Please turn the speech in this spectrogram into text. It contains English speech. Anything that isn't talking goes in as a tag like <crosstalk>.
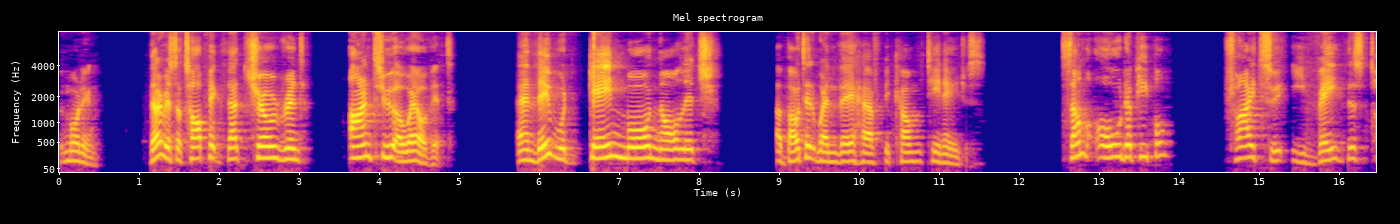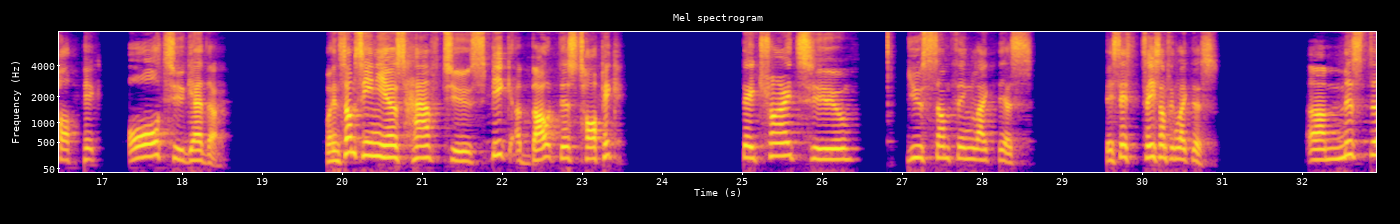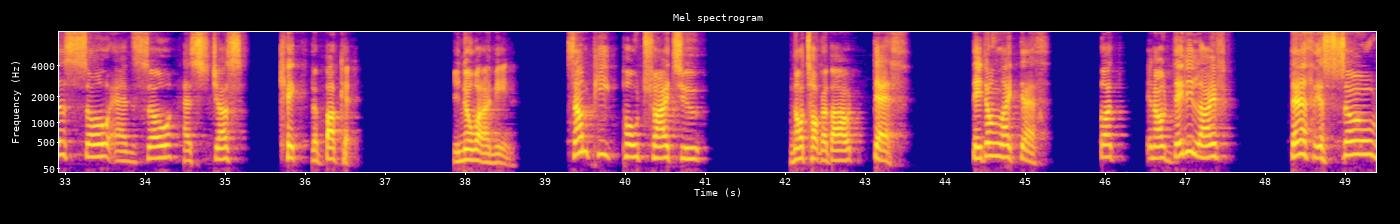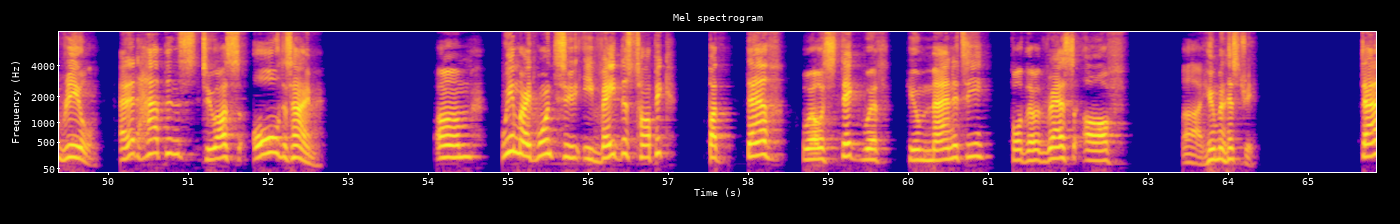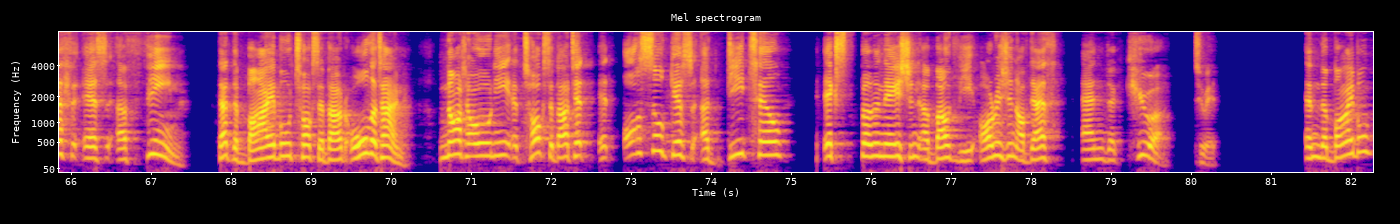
Good morning. There is a topic that children aren't too aware of it, and they would gain more knowledge about it when they have become teenagers. Some older people try to evade this topic altogether. When some seniors have to speak about this topic, they try to use something like this. They say, say something like this uh, Mr. So and so has just kicked the bucket. You know what I mean? Some people try to not talk about death. They don't like death. But in our daily life, death is so real and it happens to us all the time. Um, we might want to evade this topic, but death will stick with humanity for the rest of uh, human history. Death is a theme that the Bible talks about all the time. Not only it talks about it, it also gives a detailed explanation about the origin of death and the cure to it. In the Bible,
